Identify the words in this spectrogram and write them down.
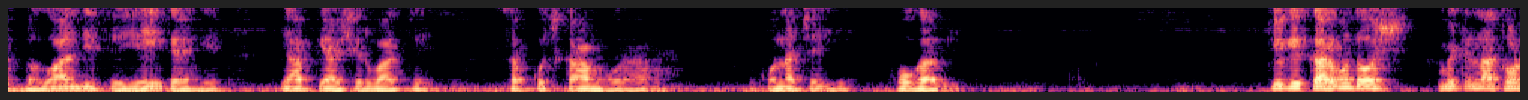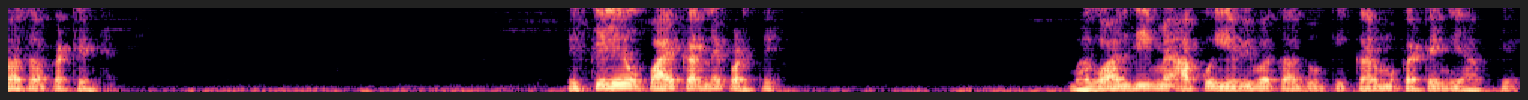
भगवान जी से यही कहेंगे कि आपके आशीर्वाद से सब कुछ काम हो रहा है। होना चाहिए, होगा भी। क्योंकि कर्म दोष मिटना थोड़ा सा कठिन है। इसके लिए उपाय करने पड़ते हैं। भगवान जी, मैं आपको ये भी बता दूँ कि कर्म कटेंगे आपके,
